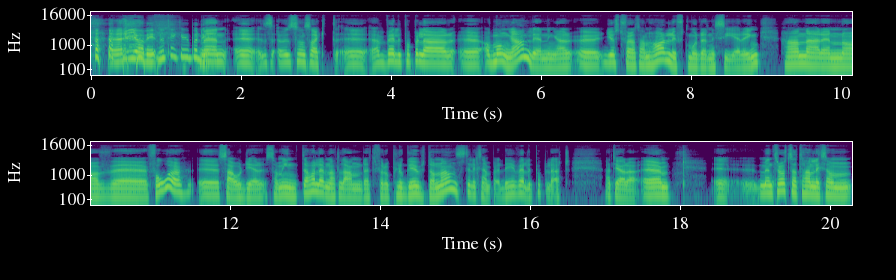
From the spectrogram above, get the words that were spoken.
det gör vi, nu tänker vi på det. Men eh, som sagt, eh, väldigt populär eh, av många anledningar. Eh, just för att han har lyft modernisering. Han är en av eh, få eh, saudier som inte har lämnat landet för att plugga utomlands till exempel. Det är väldigt populärt att göra. Ehm, eh, men trots att han liksom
